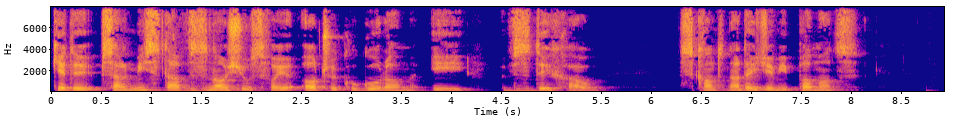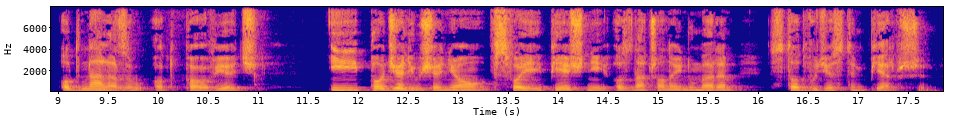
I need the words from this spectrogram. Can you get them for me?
Kiedy psalmista wznosił swoje oczy ku górom i wzdychał, skąd nadejdzie mi pomoc, odnalazł odpowiedź i podzielił się nią w swojej pieśni oznaczonej numerem 121.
